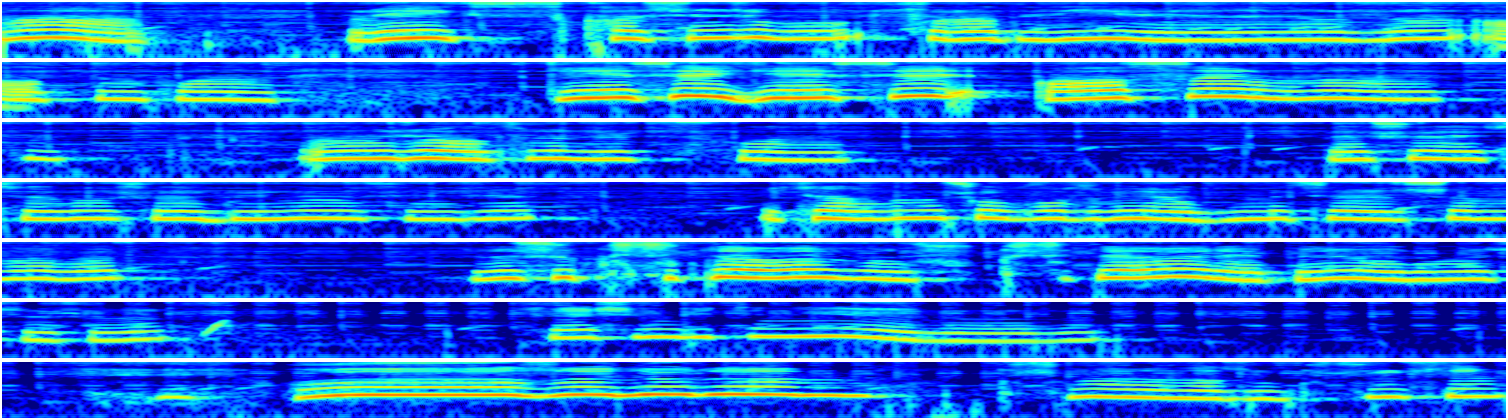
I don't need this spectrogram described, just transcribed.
Ha, Rex kaçıncı bu sırada değil yani zaman 6000 puan. GS GS Galatasaray mı lan? Hı. 10. 6400 puan. Ben şu an etrafını şöyle dönüyorum çünkü etrafımda çok fazla beni öldürmeye çalışanlar var. Ya şu küçükler var ya şu küçükler var ya beni öldürmeye çalışıyorlar. Sen şimdi gittin niye öldürmedin? Aaa söylüyordum. Küçülmem lazım küçülsem.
